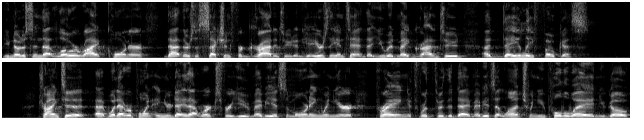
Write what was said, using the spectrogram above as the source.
you notice in that lower right corner that there's a section for gratitude. And here's the intent that you would make gratitude a daily focus trying to, at whatever point in your day that works for you. Maybe it's the morning when you're praying for, through the day. Maybe it's at lunch when you pull away and you go,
